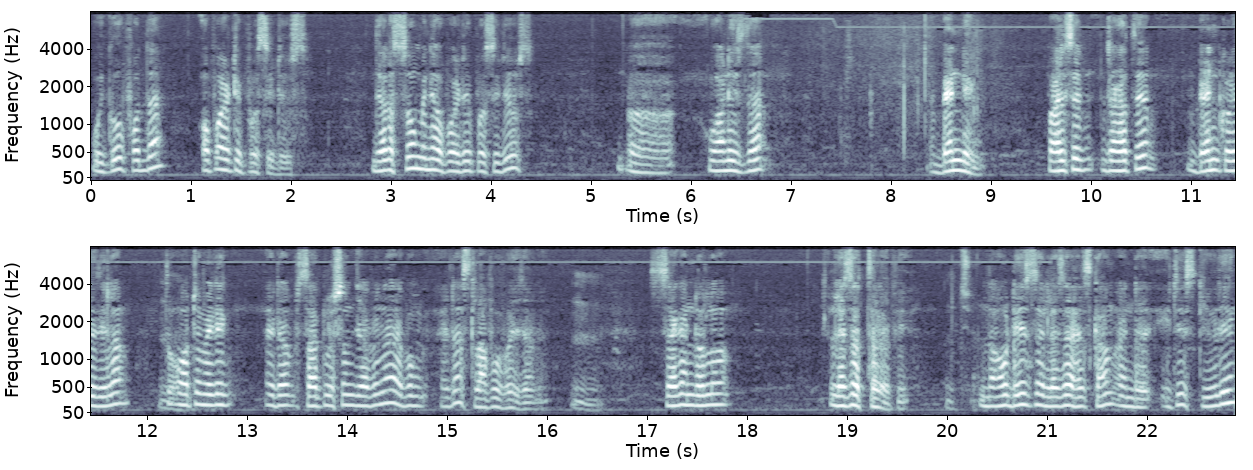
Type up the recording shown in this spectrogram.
we go for the operative procedures are so many operative procedures. Uh, one is the bending. পাইলসের জায়গাতে ব্যান্ড করে দিলাম তো অটোমেটিক এটা সার্কুলেশন যাবে না এবং এটা স্লাপও হয়ে যাবে। সেকেন্ড হলো laser therapy nowadays the laser has come and uh, it is curing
